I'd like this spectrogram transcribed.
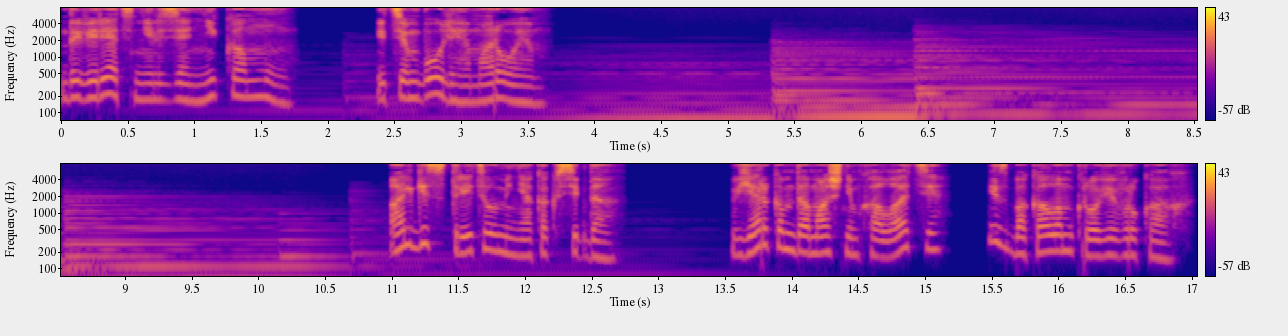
Доверять нельзя никому, и тем более мороям. Альгис встретил меня, как всегда. В ярком домашнем халате и с бокалом крови в руках.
